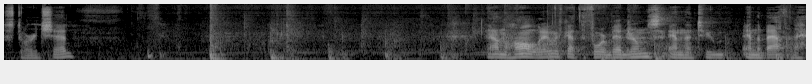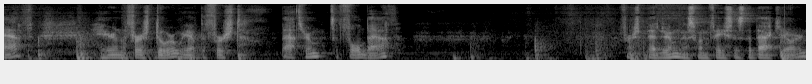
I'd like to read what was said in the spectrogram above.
storage shed. Down the hallway, we've got the four bedrooms and the two and the bath and a half. Here in the first door, we have the first bathroom. It's a full bath. First bedroom, this one faces the backyard.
